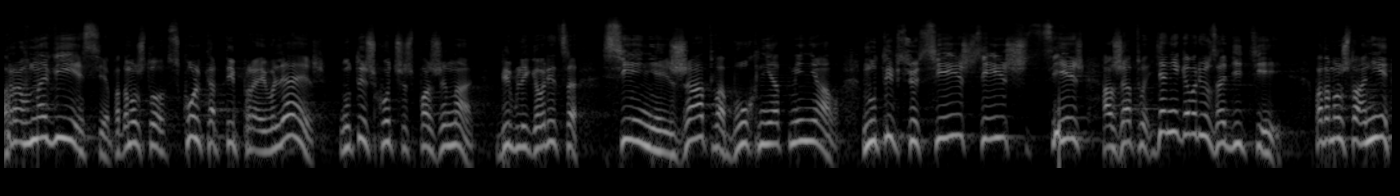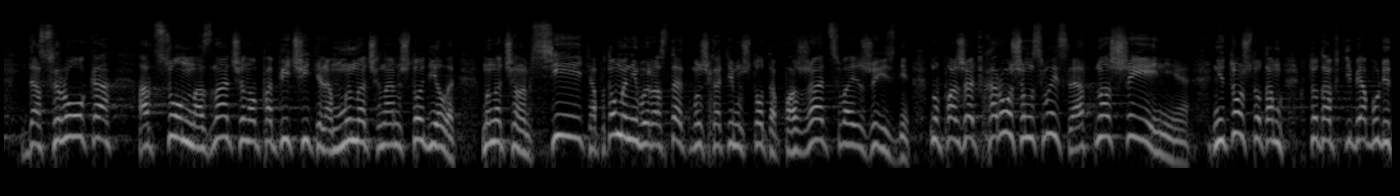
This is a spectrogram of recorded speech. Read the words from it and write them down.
равновесие, потому что сколько ты проявляешь, ну ты же хочешь пожинать. В Библии говорится, сеяние и жатва Бог не отменял. Ну ты все сеешь, сеешь, сеешь, а жатва... Я не говорю за детей, потому что они до срока отцом назначенного попечителем. Мы начинаем что делать? Мы начинаем сеять, а потом они вырастают. Мы же хотим что-то пожать в своей жизни. Ну, пожать в хорошем смысле, отношения. Не то, что там кто-то в тебя будет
